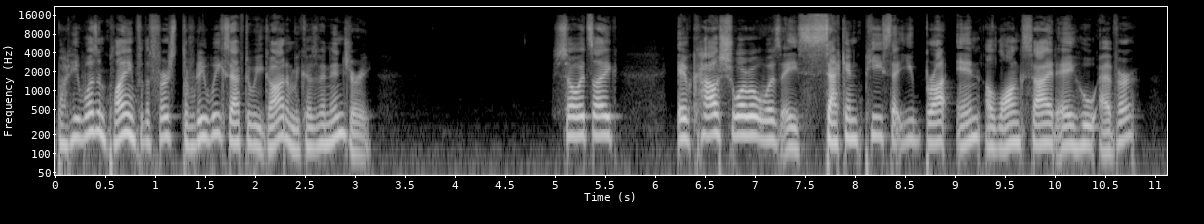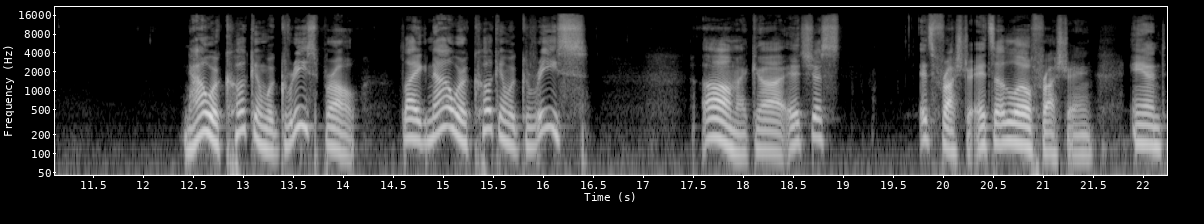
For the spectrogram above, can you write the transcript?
But he wasn't playing for the first three weeks after we got him because of an injury. So it's like, if Kyle Schwarber was a second piece that you brought in alongside a whoever, now we're cooking with grease, bro. Like now we're cooking with grease. Oh my god, it's just it's frustrating. It's a little frustrating. And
